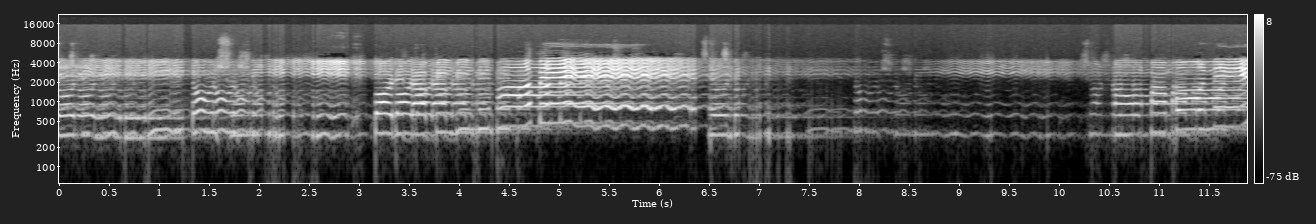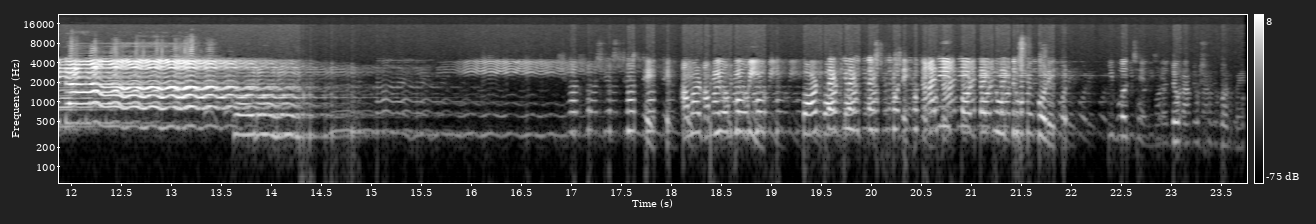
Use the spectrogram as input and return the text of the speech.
চলে তো শুনি। পর্দা বিহীন ভাবে চলে তো শুনি। শোনো মা বোনেরা আমার প্রিয় কবি পর্দাকে উদ্দেশ্য করে, নারীর পর্দাকে উদ্দেশ্য করে কি বলছেন? মনোযোগ আকর্ষণ করবেন।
